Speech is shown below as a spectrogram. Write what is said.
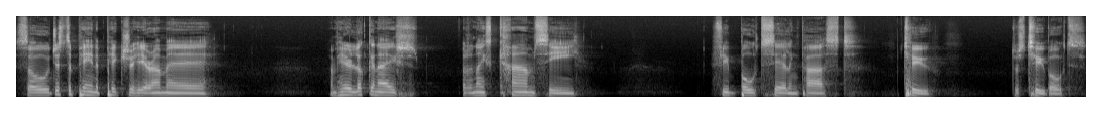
So just to paint a picture here, I'm uh, I'm here looking out at a nice calm sea. A few boats sailing past. Two. There's two boats.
